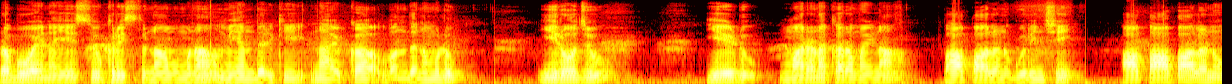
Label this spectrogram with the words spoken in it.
ప్రభు అయిన యేసుక్రీస్తు నామమున మీ అందరికీ నా యొక్క వందనములు. ఈరోజు ఏడు మరణకరమైన పాపాలను గురించి ఆ పాపాలను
